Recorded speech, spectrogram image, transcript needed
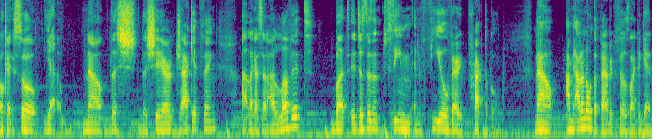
Okay, so yeah, now the sh- the Cher jacket thing, uh, like I said, I love it, but it just doesn't seem and feel very practical. Now, I mean, I don't know what the fabric feels like. Again,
